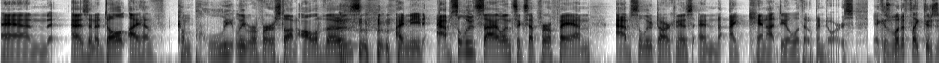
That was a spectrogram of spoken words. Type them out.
And as an adult, I have completely reversed on all of those. I need absolute silence except for a fan, absolute darkness, and I cannot deal with open doors. Yeah, because what if like there's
